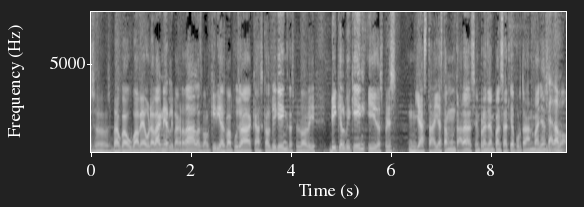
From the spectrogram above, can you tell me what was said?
es, es veu que ho va veure Wagner, li va agradar, les Valkyries va posar casc als vikings, després va dir Vicky el viking i després ja està, ja està muntada. Sempre ens hem pensat que portaven banyes, De debò?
